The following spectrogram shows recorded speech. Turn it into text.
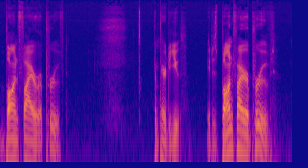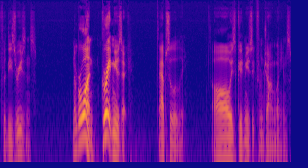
Bonfire approved compared to youth. It is Bonfire approved for these reasons. Number one, great music. Absolutely. Always good music from John Williams.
